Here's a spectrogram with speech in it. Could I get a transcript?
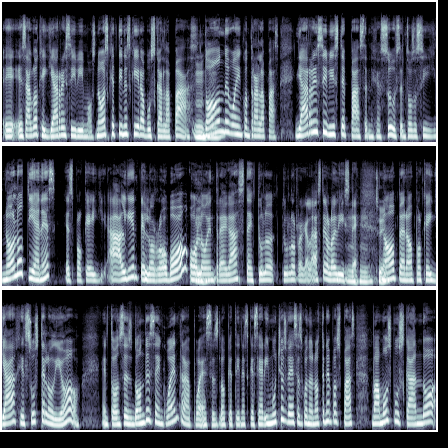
eh, es algo que ya recibimos. No es que tienes que ir a buscar la paz. ¿Dónde voy a encontrar la paz? Ya recibiste paz en Jesús. Entonces, si no lo tienes, es porque alguien te lo robó o lo entregaste, tú lo, tú lo regalaste o lo diste. No, pero porque ya Jesús te lo dio. Entonces, ¿dónde se encuentra? Pues es lo que tienes que hacer. Y muchas veces cuando no tenemos paz, vamos buscando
